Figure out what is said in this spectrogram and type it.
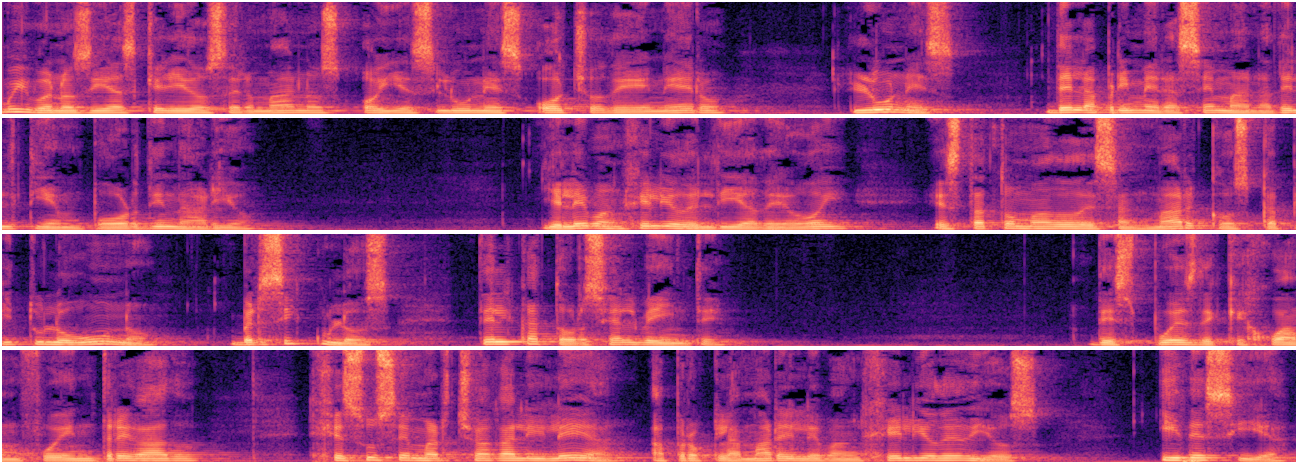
Muy buenos días queridos hermanos, hoy es lunes 8 de enero, lunes de la primera semana del tiempo ordinario. Y el Evangelio del día de hoy está tomado de San Marcos capítulo 1, versículos del 14 al 20. Después de que Juan fue entregado, Jesús se marchó a Galilea a proclamar el Evangelio de Dios y decía,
